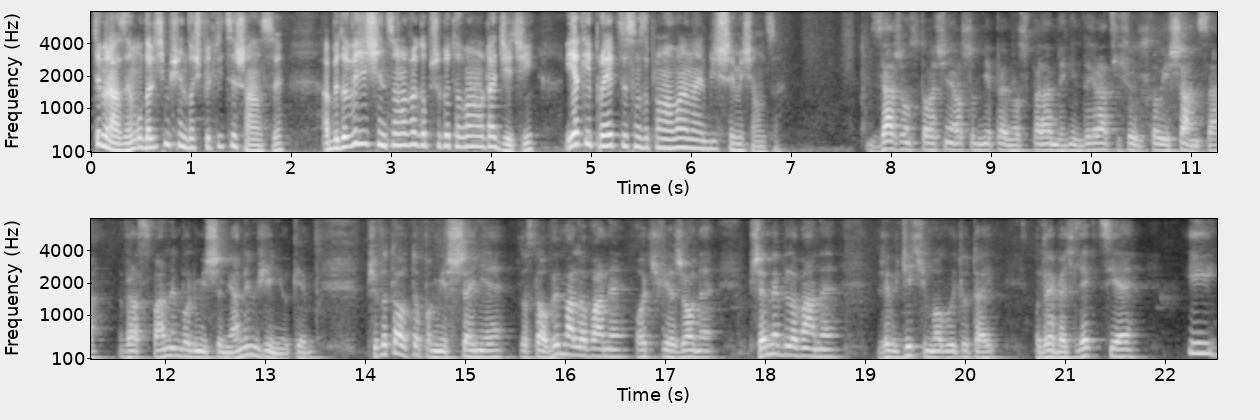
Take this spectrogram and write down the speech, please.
Tym razem udaliśmy się do świetlicy Szansy, aby dowiedzieć się, co nowego przygotowano dla dzieci i jakie projekty są zaplanowane na najbliższe miesiące. Zarząd Stowarzyszenia Osób Niepełnosprawnych Integracji Środowiskowej Szansa wraz z panem burmistrzem Janem Zieniukiem przygotował to pomieszczenie, zostało wymalowane, odświeżone, przemeblowane, żeby dzieci mogły tutaj odrabiać lekcje i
